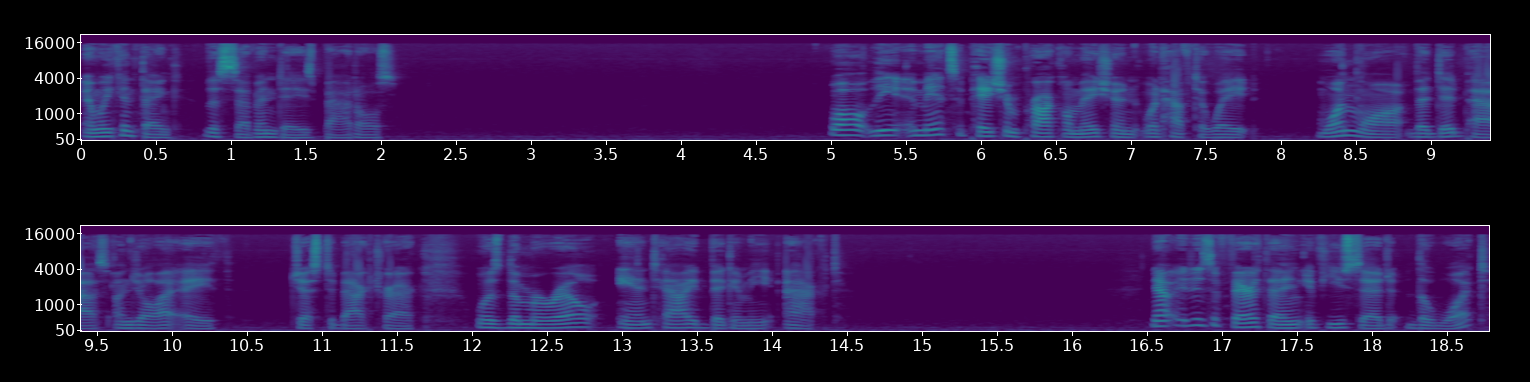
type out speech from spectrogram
and we can thank the Seven Days Battles. While the Emancipation Proclamation would have to wait, one law that did pass on July 8th, just to backtrack, was the Morrill Anti Bigamy Act. Now, it is a fair thing if you said the what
